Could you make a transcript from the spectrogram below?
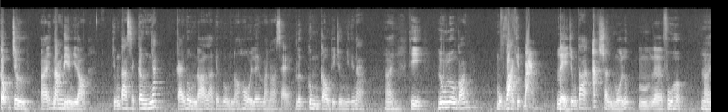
cộng trừ đấy 5 điểm gì đó chúng ta sẽ cân nhắc cái vùng đó là cái vùng nó hồi lên và nó sẽ lực cung cầu thị trường như thế nào. Đấy. Ừ. thì luôn luôn có một vài kịch bản để Ừ. chúng ta action mỗi lúc ừm, phù hợp Ừ. Đấy.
